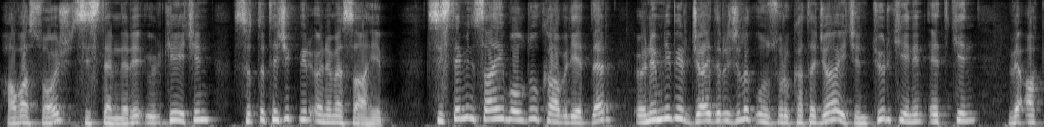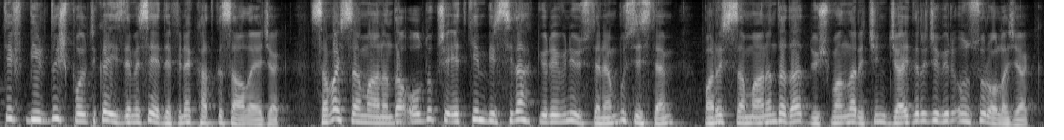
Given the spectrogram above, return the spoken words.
Hava Soj sistemleri ülke için stratejik bir öneme sahip. Sistemin sahip olduğu kabiliyetler önemli bir caydırıcılık unsuru katacağı için Türkiye'nin etkin ve aktif bir dış politika izlemesi hedefine katkı sağlayacak. Savaş zamanında oldukça etkin bir silah görevini üstlenen bu sistem, barış zamanında da düşmanlar için caydırıcı bir unsur olacak.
